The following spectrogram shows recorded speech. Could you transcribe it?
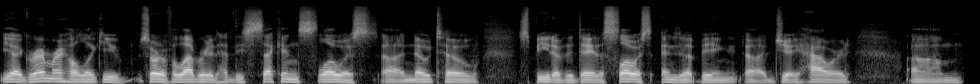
Yeah, Graham Rahal, like you sort of elaborated, had the second slowest uh, no toe speed of the day. The slowest ended up being uh, Jay Howard. Um,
